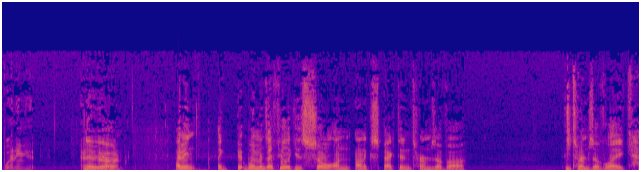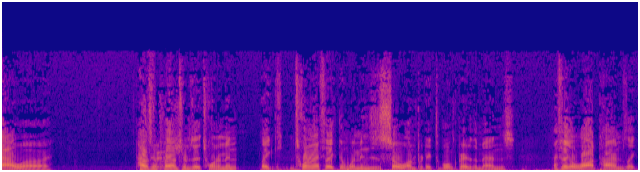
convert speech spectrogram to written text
winning it. No, yeah. uh, I mean, like women's, I feel like is so un- unexpected in terms of uh, in terms of like how uh, how it's gonna play out in terms of the tournament. Like the tournament, I feel like the women's is so unpredictable compared to the men's. I feel like a lot of times, like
